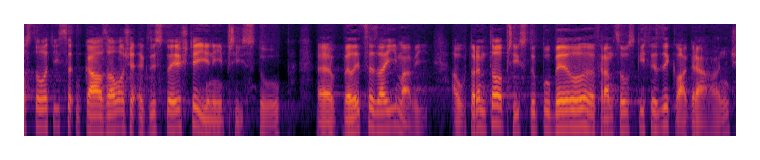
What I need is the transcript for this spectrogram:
století se ukázalo, že existuje ještě jiný přístup, velice zajímavý. Autorem toho přístupu byl francouzský fyzik Lagrange,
